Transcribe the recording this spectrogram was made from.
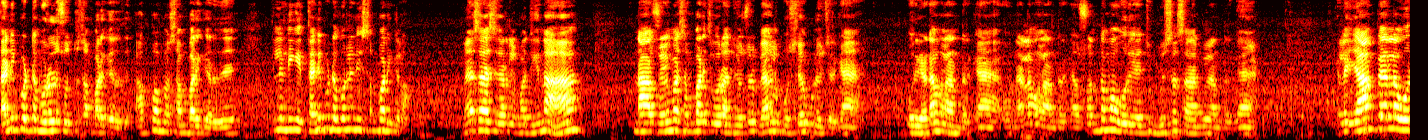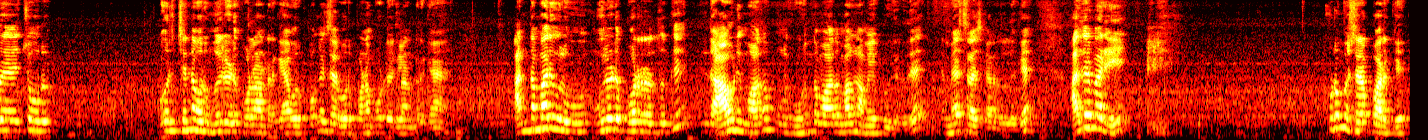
தனிப்பட்ட முறையில் சொத்து சம்பாதிக்கிறது. அப்பா அம்மா சம்பாதிக்கிறது. இல்லை நீங்கள் தனிப்பட்ட முறையில் நீங்கள் சம்பாதிக்கலாம். மேசாசிக்காரர்கள் பார்த்தீங்கன்னா நான் சுயமாக சம்பாதிச்சு ஒரு அஞ்சு வருஷம் பேங்கில் போய் சேவ் பண்ணி வச்சுருக்கேன். ஒரு இடம் விளாண்டுருக்கேன் ஒரு நிலம் விளாண்டுருக்கேன் சொந்தமாக ஒரு ஏதாச்சும் பிஸ்னஸ் ஆரம்பிக்கலான்ருக்கேன் இல்லை என் பேரில் ஒரு ஏதாச்சும் ஒரு ஒரு சின்ன ஒரு முதலீடு போடலான்னு இருக்கேன். ஒரு பங்குச்சல் ஒரு பணம் போட்டு இருக்கேன். அந்த மாதிரி ஒரு முதலீடு போடுறதுக்கு இந்த ஆவணி மாதம் உங்களுக்கு உகந்த மாதமாக அமைய போகிறது. இந்த மேசராசிக்காரர்களுக்கு. அதே மாதிரி குடும்பம் சிறப்பாக இருக்குது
